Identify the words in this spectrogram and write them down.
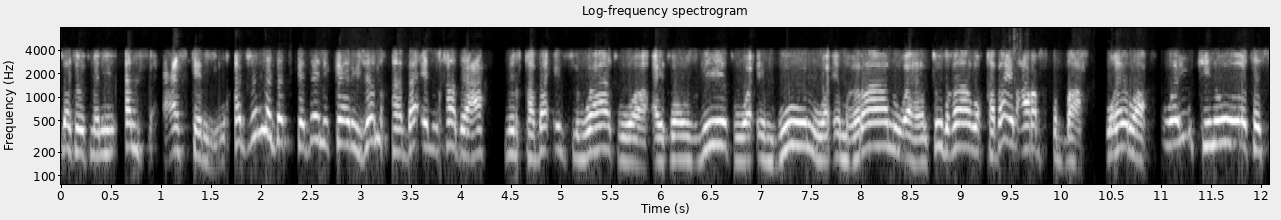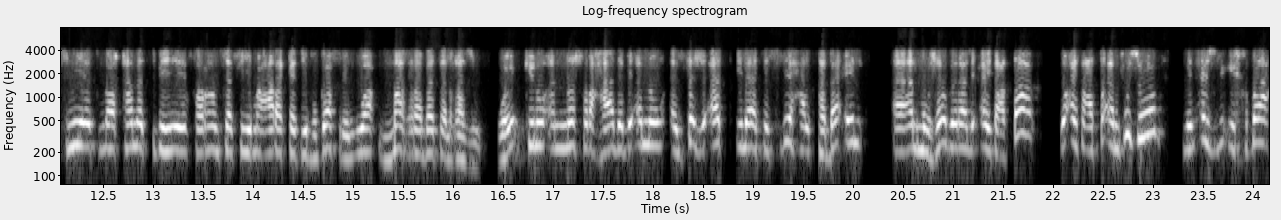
83 آه، ألف عسكري. وقد جندت كذلك رجال القبائل الخاضعة من قبائل فلوات وأيتوزغيت وإمبون وإمغران وهلتودغا وقبائل عرب الصباح وغيرها. ويمكن تسمية ما قامت به فرنسا في معركة بوغافر هو مغربة الغزو. ويمكن أن نشرح هذا بأنه التجأت إلى تسليح القبائل المجاورة لأيت عطاء. ويتعطى أنفسهم من أجل إخضاع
